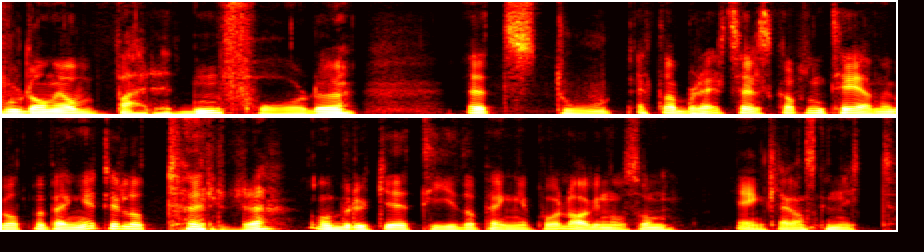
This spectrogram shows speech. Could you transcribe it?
hvordan i all verden får du et stort, etablert selskap som tjener godt med penger, til å tørre å bruke tid og penger på å lage noe som egentlig er ganske nytt.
